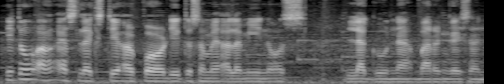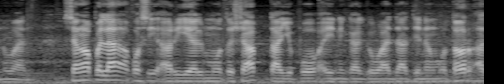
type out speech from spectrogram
Ito ang SLEX TR4 dito sa may Alaminos, Laguna, Barangay San Juan. Siya nga pala ako si Ariel Motoshop. Tayo po ay nagagawa dati ng motor at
